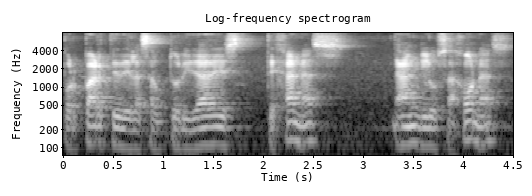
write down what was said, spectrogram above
por parte de las autoridades tejanas, anglosajonas,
